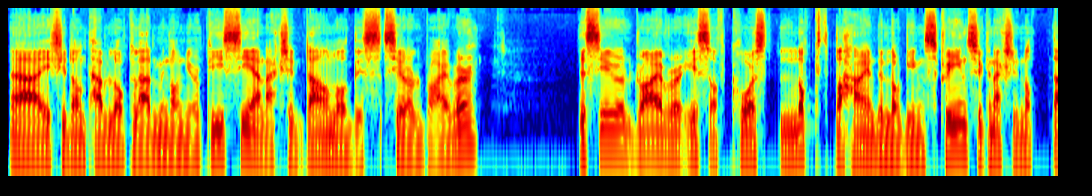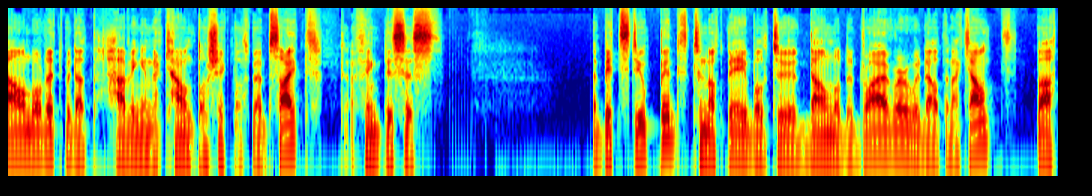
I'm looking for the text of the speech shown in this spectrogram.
uh, if you don't have local admin on your PC and actually download this serial driver. The serial driver is of course locked behind the login screen, so you can actually not download it without having an account on Checkpoint's website. I think this is a bit stupid to not be able to download the driver without an account, but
